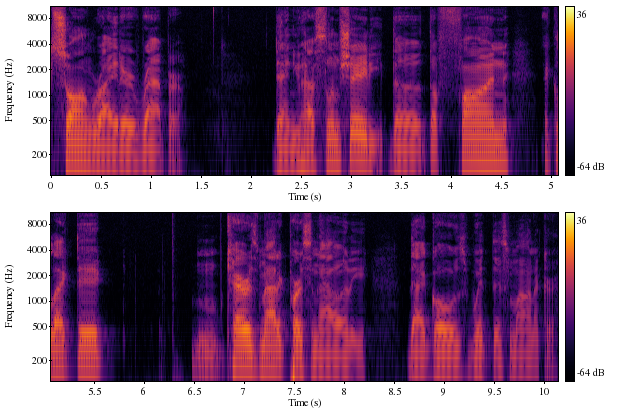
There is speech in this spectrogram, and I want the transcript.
songwriter rapper. Then you have Slim Shady, the the fun, eclectic, mm, charismatic personality that goes with this moniker.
